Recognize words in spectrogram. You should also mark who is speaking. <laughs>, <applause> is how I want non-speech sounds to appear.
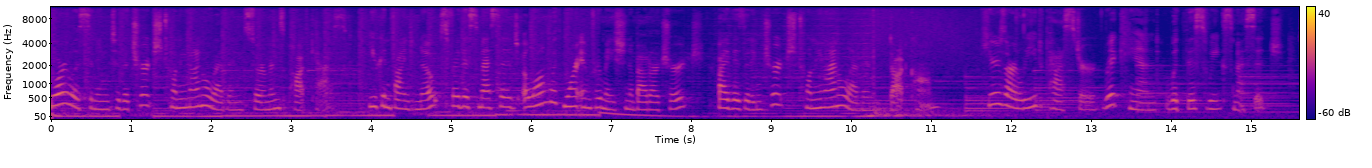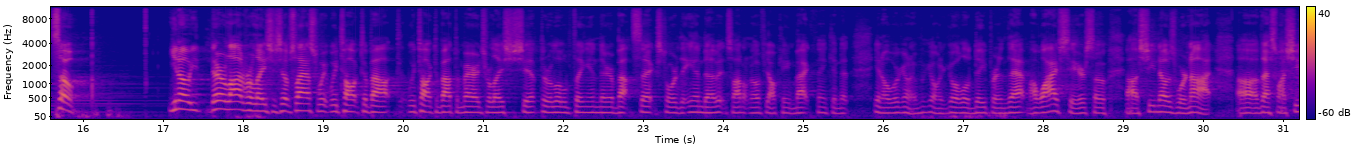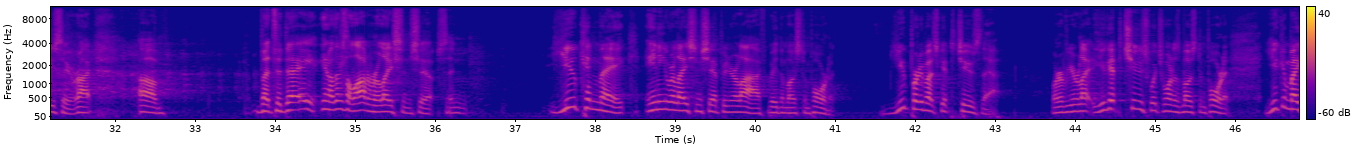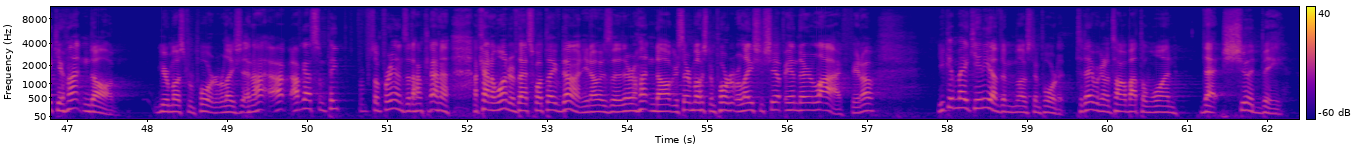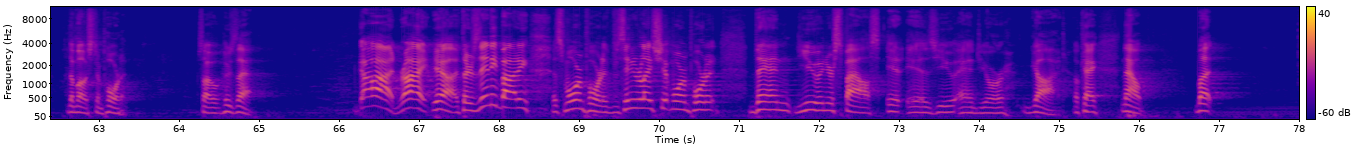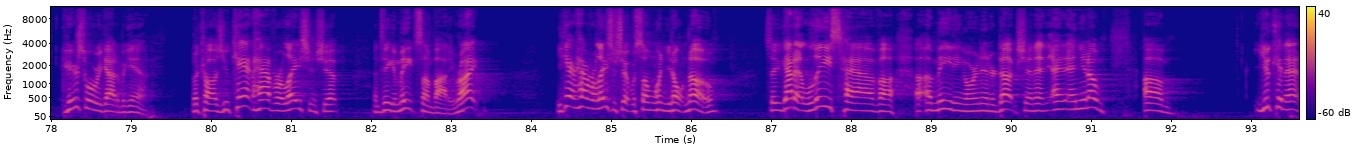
Speaker 1: You're listening to the Church 2911 Sermons Podcast. You can find notes for this message along with more information about our church by visiting church2911.com. Here's our lead pastor, Rick Hand, with this week's message.
Speaker 2: So, you know, there are a lot of relationships. Last week we talked about we talked about the marriage relationship. There a little thing in there about sex toward the end of it. So I don't know if y'all came back thinking that you know we're gonna we're going to go a little deeper in that. My wife's here, so uh, she knows we're not. Uh, that's why she's here, right? Um, but today, you know, there's a lot of relationships, and you can make any relationship in your life be the most important. You pretty much get to choose that. Whatever you're, you get to choose which one is most important. You can make your hunting dog your most important relationship. And I, have got some people, some friends that I'm kind of, I kind of wonder if that's what they've done. You know, is their hunting dog is their most important relationship in their life. You know, you can make any of them most important. Today we're going to talk about the one that should be the most important. So who's that? God, right? Yeah. If there's anybody that's more important, if there's any relationship more important than you and your spouse, it is you and your God. Okay? Now, but here's where we got to begin because you can't have a relationship until you meet somebody, right? You can't have a relationship with someone you don't know. So you got to at least have a, a, meeting or an introduction. And, and, and you know, um, you can, uh,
